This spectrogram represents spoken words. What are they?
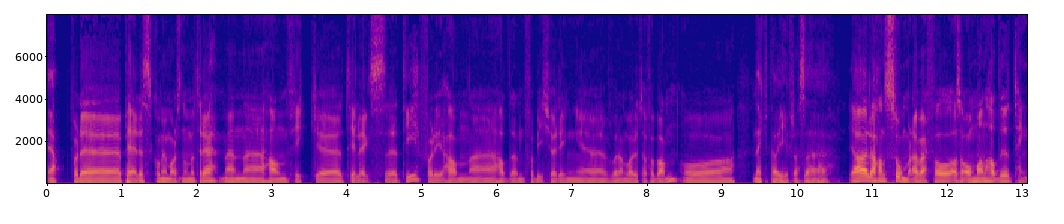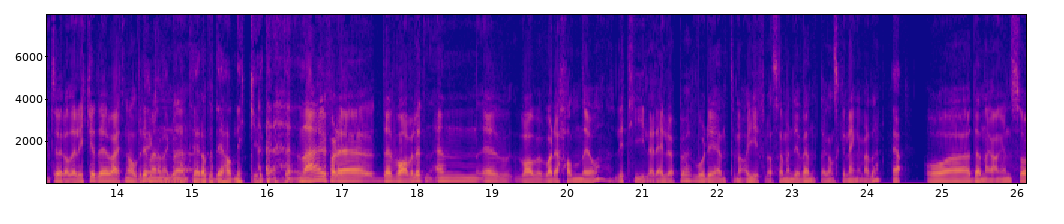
Ja. For det, Peres kom i mål som nummer tre, men uh, han fikk uh, tilleggstid fordi han hadde en forbikjøring hvor han var utafor banen. Og Nekta å gi fra seg ja, eller han somla i hvert fall. Altså, om han hadde tenkt å gjøre det eller ikke, det veit han aldri. Det kan jeg garantere at det hadde han ikke tenkt. Nei, for det, det var vel et, en var, var det han, det òg? Litt tidligere i løpet, hvor de endte med å gi fra seg, men de venta ganske lenge med det. Ja. Og eh, denne gangen så,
